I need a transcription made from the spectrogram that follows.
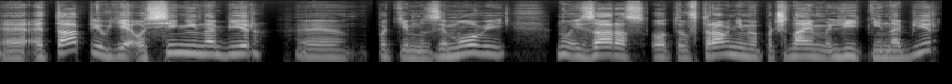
е, етапів. Є осінній набір, е, потім зимовий. Ну і зараз, от в травні, ми починаємо літній набір,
